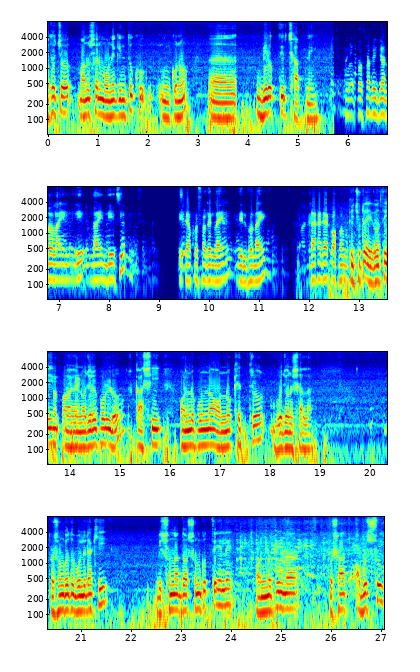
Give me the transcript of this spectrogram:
অথচ মানুষের মনে কিন্তু খুব কোনো বিরক্তির ছাপ নেই। আমরা প্রসাদের জন্য লাইন লাইন দিয়েছি। এটা প্রসাদের লাইন দীর্ঘ লাইন। দেখা যাক কখন কিছুটা এগোতেই নজরে পড়ল কাশী অন্নপূর্ণা অন্নক্ষেত্র ভোজনশালা। প্রসঙ্গত বলে রাখি বিশ্বনাথ দর্শন করতে এলে অন্নপূর্ণা প্রসাদ অবশ্যই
